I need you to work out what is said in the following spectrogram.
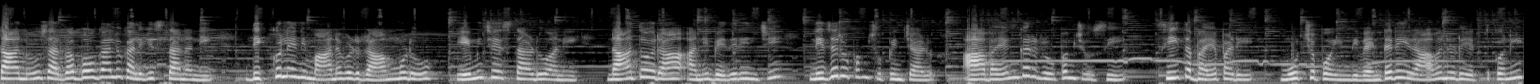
తాను సర్వభోగాలు కలిగిస్తానని దిక్కులేని మానవుడు రాముడు ఏమి చేస్తాడు అని నాతో రా అని బెదిరించి నిజ రూపం చూపించాడు. ఆ భయంకర రూపం చూసి సీత భయపడి మూర్ఛపోయింది. వెంటనే రావణుడు ఎత్తుకొని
